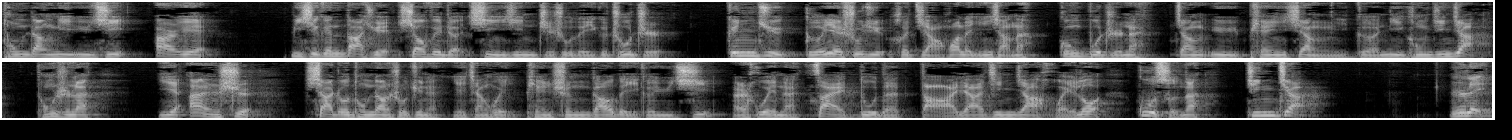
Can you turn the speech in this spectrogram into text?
通胀率预期，二月密歇根大学消费者信心指数的一个初值，根据隔夜数据和讲话的影响呢，公布值呢将预偏向一个利空金价。同时呢，也暗示下周通胀数据呢也将会偏升高的一个预期，而会呢再度的打压金价回落，故此呢，金价日内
